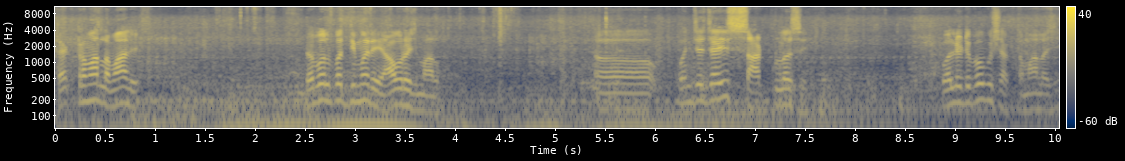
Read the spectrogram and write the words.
ट्रॅक्टर मधला माल आहे. डबल पत्तीमध्ये ॲव्हरेज माल. पंचेचाळीस साठ प्लस आहे. क्वालिटी बघू शकता मालाची.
